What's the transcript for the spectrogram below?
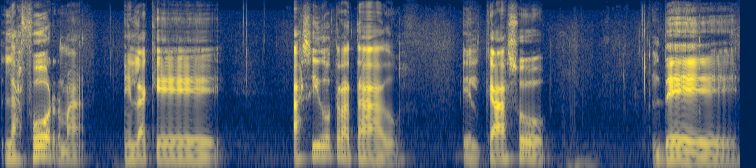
la forma en la que ha sido tratado el caso de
